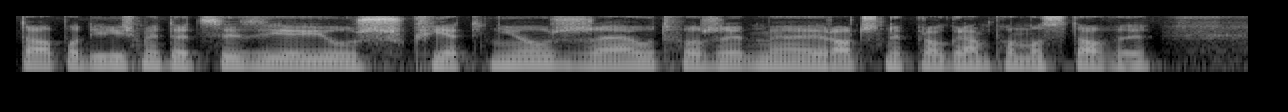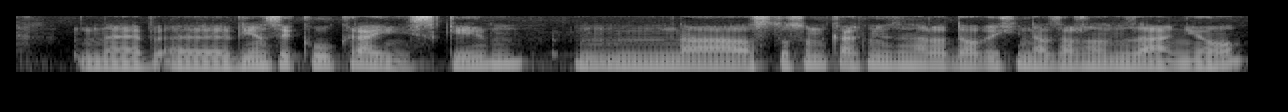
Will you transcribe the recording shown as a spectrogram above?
to podjęliśmy decyzję już w kwietniu, że utworzymy roczny program pomostowy e, e, w języku ukraińskim mm, na stosunkach międzynarodowych i na zarządzaniu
